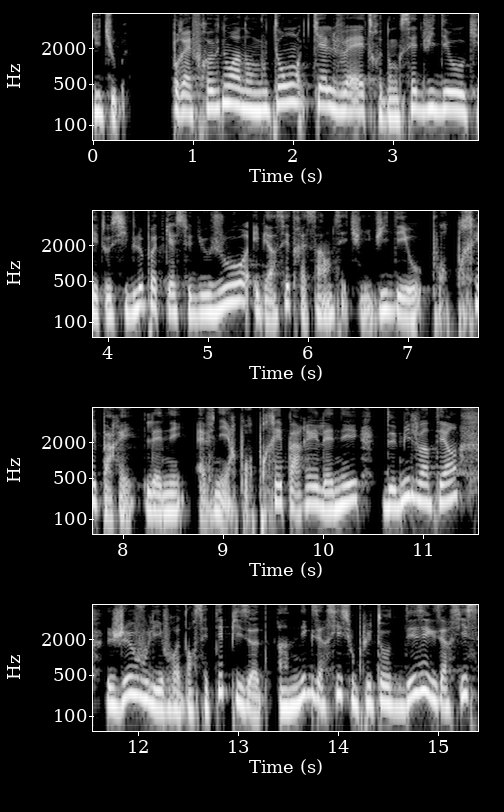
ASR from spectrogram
YouTube. Bref, revenons à nos moutons. Quelle va être donc cette vidéo qui est aussi le podcast du jour? Eh bien, c'est très simple. C'est une vidéo pour préparer l'année à venir, pour préparer l'année 2021. Je vous livre dans cet épisode un exercice ou plutôt des exercices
